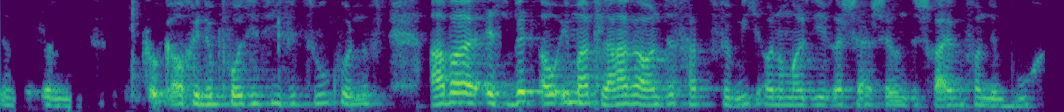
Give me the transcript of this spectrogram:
also, ich gucke auch in eine positive Zukunft. Aber es wird auch immer klarer und das hat für mich auch nochmal die Recherche und das Schreiben von dem Buch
